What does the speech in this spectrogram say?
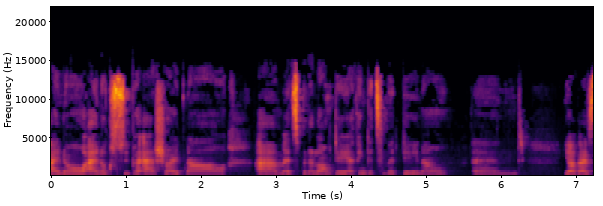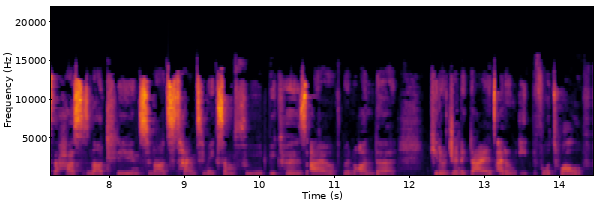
I know I look super ash right now. Um, it's been a long day. I think it's midday now. And yeah, guys, the house is now clean. So now it's time to make some food because I've been on the ketogenic diet. I don't eat before 12.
